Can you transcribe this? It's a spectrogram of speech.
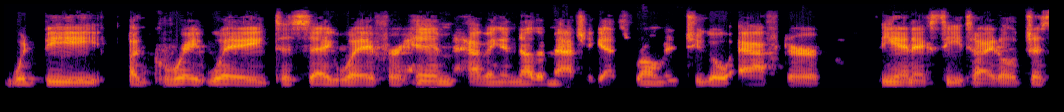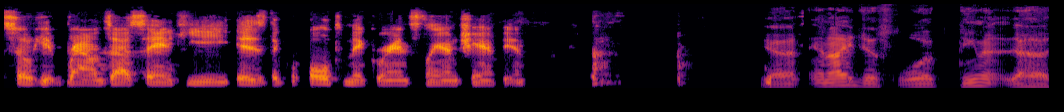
would be a great way to segue for him having another match against Roman to go after the NXT title, just so he rounds out saying he is the ultimate Grand Slam champion. Yeah, and I just looked Demon uh,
